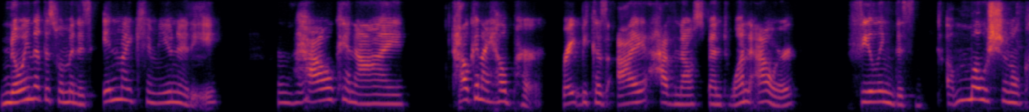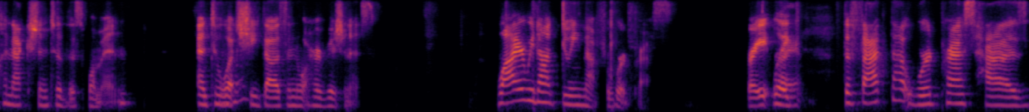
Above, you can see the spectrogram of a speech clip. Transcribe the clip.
Knowing that this woman is in my community, mm-hmm. how can I, how can I help her? Right? Because I have now spent one hour feeling this emotional connection to this woman and to mm-hmm. what she does and what her vision is. Why are we not doing that for WordPress? Right? right. Like the fact that WordPress has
